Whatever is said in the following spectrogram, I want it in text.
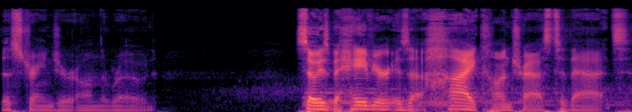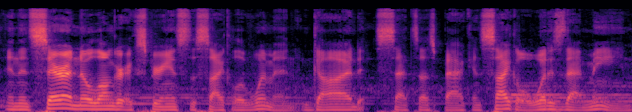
the stranger on the road. So his behavior is a high contrast to that. And then Sarah no longer experienced the cycle of women. God sets us back in cycle. What does that mean?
